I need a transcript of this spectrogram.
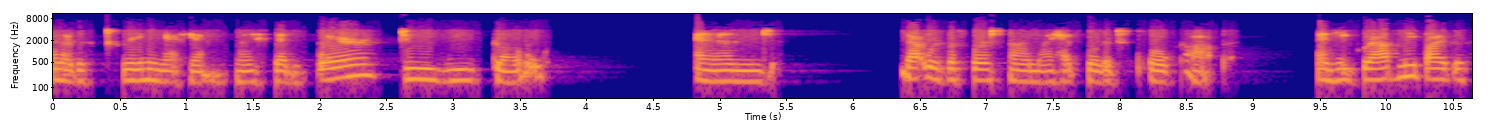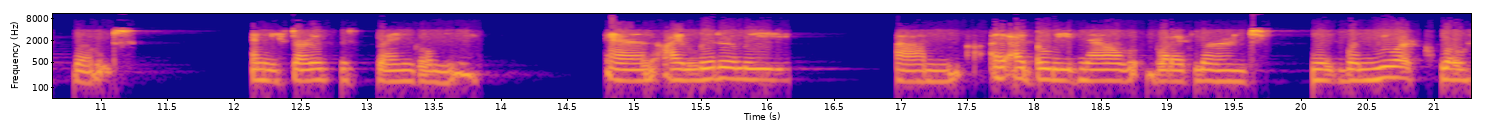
and I was screaming at him. And I said, Where do you go? And that was the first time I had sort of spoke up. And he grabbed me by the throat and he started to strangle me. And I literally um, I, I believe now what I've learned is when you are close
